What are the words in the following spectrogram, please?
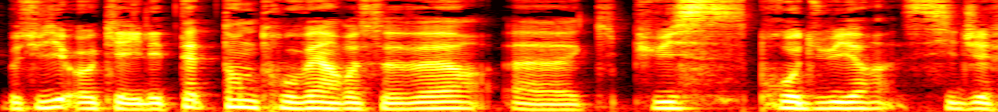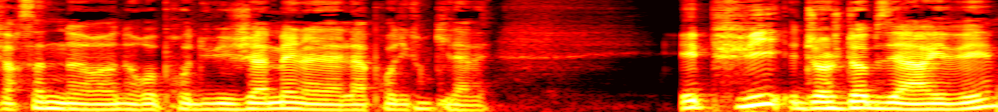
je me suis dit ok, il est peut-être temps de trouver un receveur euh, qui puisse produire si Jefferson ne, reproduit jamais la, la production qu'il avait. Et puis Josh Dobbs est arrivé,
